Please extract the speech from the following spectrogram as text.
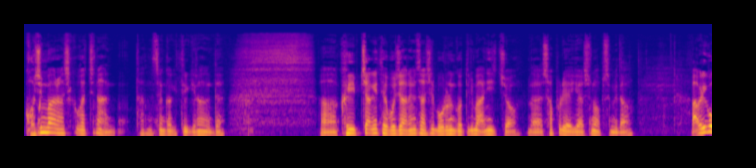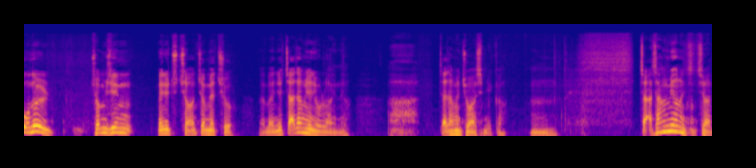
거짓말 하실 것 같지는 않다는 생각이 들긴 하는데 아, 그 입장이 돼보지 않으면 사실 모르는 것들이 많이 있죠. 네, 섣불리 얘기할 수는 없습니다. 아, 그리고 오늘 점심 메뉴 추천, 전매추 메뉴 짜장면이 올라와 있네요. 아, 짜장면 좋아하십니까? 음, 짜장면은 진짜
